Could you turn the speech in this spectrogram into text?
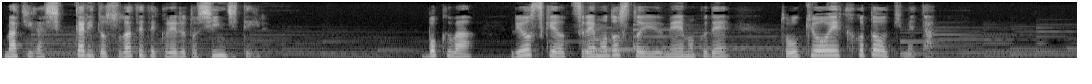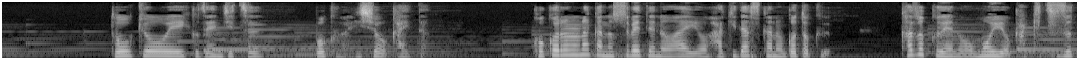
マキがしっかりと育ててくれると信じている。僕は、良介を連れ戻すという名目で、東京へ行くことを決めた。東京へ行く前日、僕は遺書を書いた。心の中のすべての愛を吐き出すかのごとく、家族への思いを書き綴っ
